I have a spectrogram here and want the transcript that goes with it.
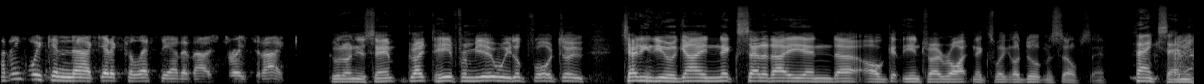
I think we can uh, get a collect out of those three today. Good on you, Sam. Great to hear from you. We look forward to chatting to you again next Saturday, and uh, I'll get the intro right next week. I'll do it myself, Sam. Thanks, Sammy.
